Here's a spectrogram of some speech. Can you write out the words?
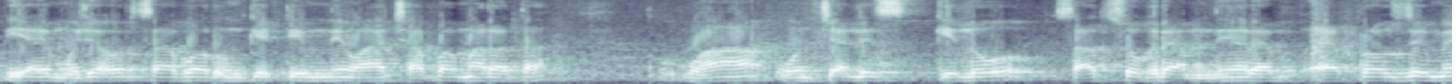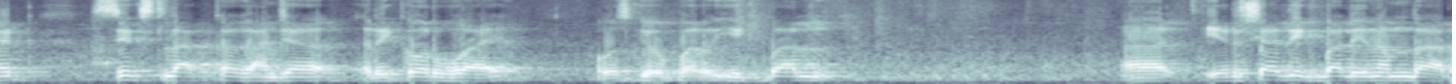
पी आई मुजावर साहब और उनकी टीम ने वहाँ छापा मारा था। वहाँ उनचालीस kilo 700 gram near approximate six lakh का गांजा रिकवर हुआ है। उसके ऊपर इकबाल इरशाद इकबाल इनामदार,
